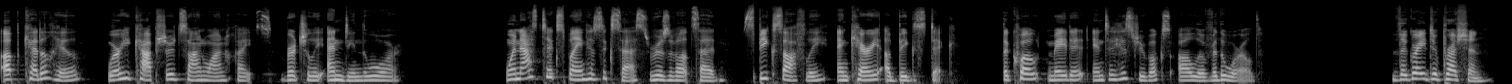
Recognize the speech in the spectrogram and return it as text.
up Kettle Hill, where he captured San Juan Heights, virtually ending the war. When asked to explain his success, Roosevelt said, Speak softly and carry a big stick. The quote made it into history books all over the world. The Great Depression.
